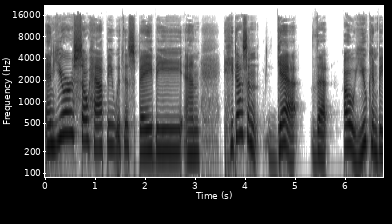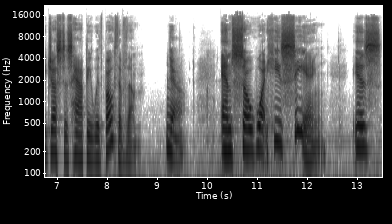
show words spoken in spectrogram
And you're so happy with this baby, and he doesn't get that, oh, you can be just as happy with both of them. Yeah. And so what he's seeing is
